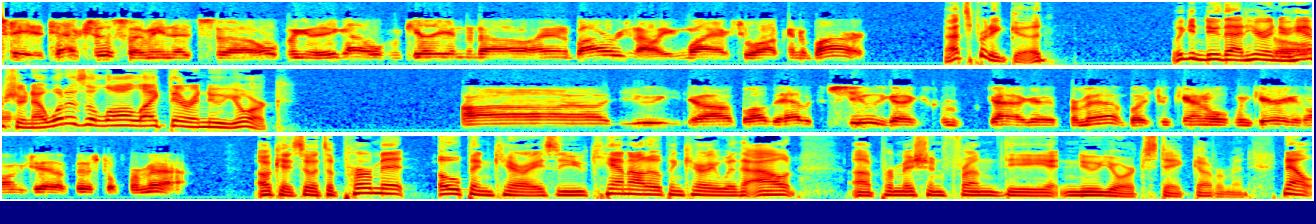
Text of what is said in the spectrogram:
state of Texas. I mean, it's uh, open. They got open carry in the uh, in the bars now. You can actually walk in the bar. That's pretty good. We can do that here in New Hampshire. Now, what is the law like there in New York? Uh, you uh, well, they have a concealed. You got to got a permit, but you can't open carry as long as you have a pistol permit. Okay, so it's a permit open carry, so you cannot open carry without uh, permission from the New York state government. Now,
